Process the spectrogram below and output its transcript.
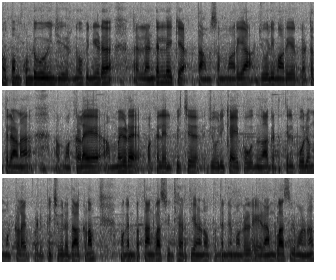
ഒപ്പം കൊണ്ടുപോവുകയും ചെയ്തിരുന്നു. പിന്നീട് ലണ്ടനിലേക്ക് താമസം മാറിയ ജോലി മാറിയ ഒരു ഘട്ടത്തിലാണ് മക്കളെ അമ്മയുടെ പക്കൽ ഏൽപ്പിച്ച് ജോലിക്കായി പോകുന്നത്. ആ ഘട്ടത്തിൽ പോലും മക്കളെ പഠിപ്പിച്ച് വലുതാക്കണം. മകൻ പത്താം ക്ലാസ് വിദ്യാർത്ഥിയാണ്. ഒപ്പം തന്നെ മകൾ ഏഴാം ക്ലാസ്സിലുമാണ്.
